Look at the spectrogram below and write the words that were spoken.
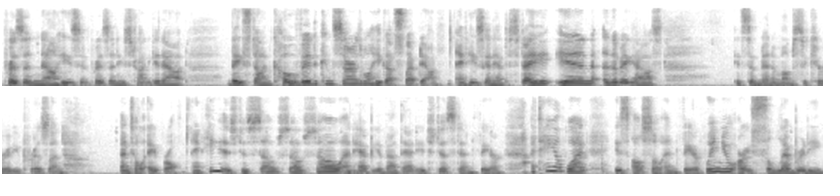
prison. Now he's in prison. He's trying to get out based on COVID concerns. Well, he got slapped down and he's going to have to stay in the big house. It's a minimum security prison until April. And he is just so, so, so unhappy about that. It's just unfair. I tell you what is also unfair when you are a celebrity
